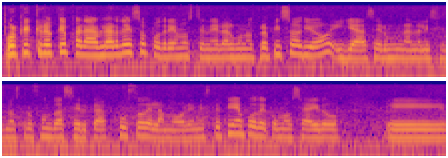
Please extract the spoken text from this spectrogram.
Porque creo que para hablar de eso podríamos tener algún otro episodio y ya hacer un análisis más profundo acerca justo del amor en este tiempo, de cómo se ha ido eh,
